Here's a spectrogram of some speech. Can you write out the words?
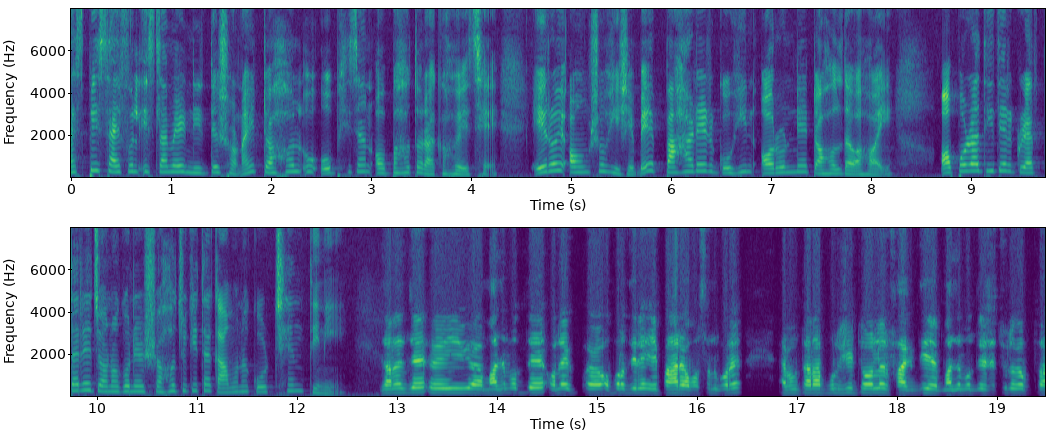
এসপি সাইফুল ইসলামের নির্দেশনায় টহল ও অভিযান অব্যাহত রাখা হয়েছে। এরই অংশ হিসেবে পাহাড়ের গহীন অরণ্যে টহল দেওয়া হয়। অপরাধীদের গ্রেপ্তারে জনগণের সহযোগিতা কামনা করছেন তিনি। জানেন যে এই মাঝে মধ্যে অনেক অপরাধীরা এই পাহাড়ে অবস্থান করে এবং তারা পুলিশি টহলের ফাঁক দিয়ে মাঝে মধ্যে এসে চুলোগাপ্তা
